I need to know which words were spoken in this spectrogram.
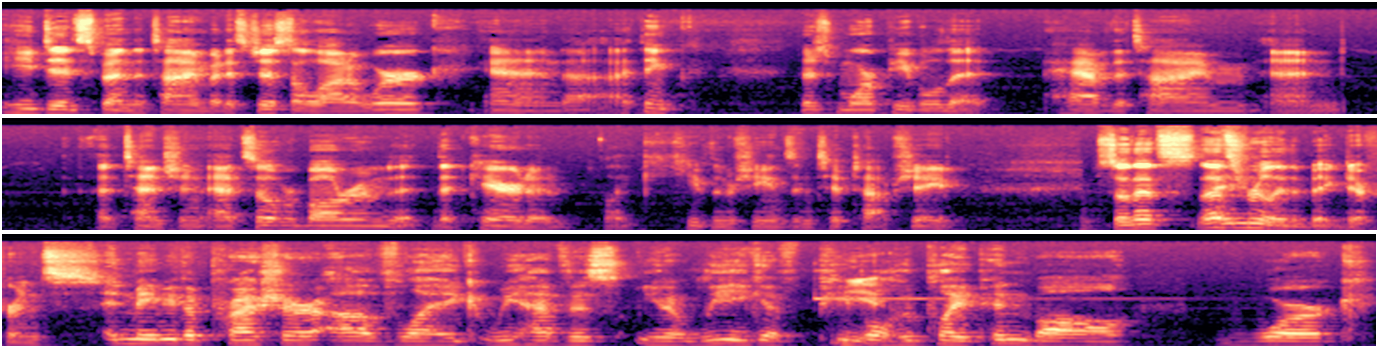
he did spend the time, but it's just a lot of work, and uh, I think there's more people that have the time and attention at Silver Ballroom that, that care to like keep the machines in tip top shape. So that's that's And- really the big difference. and maybe the pressure of like we have this you know league of people Yeah. who play pinball work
